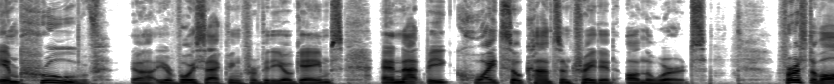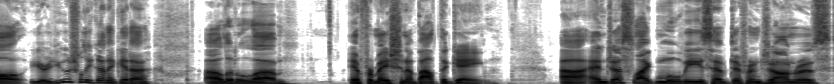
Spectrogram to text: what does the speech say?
improve uh, your voice acting for video games and not be quite so concentrated on the words. First of all, you're usually going to get a, a little um, information about the game. Uh, and just like movies have different genres,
